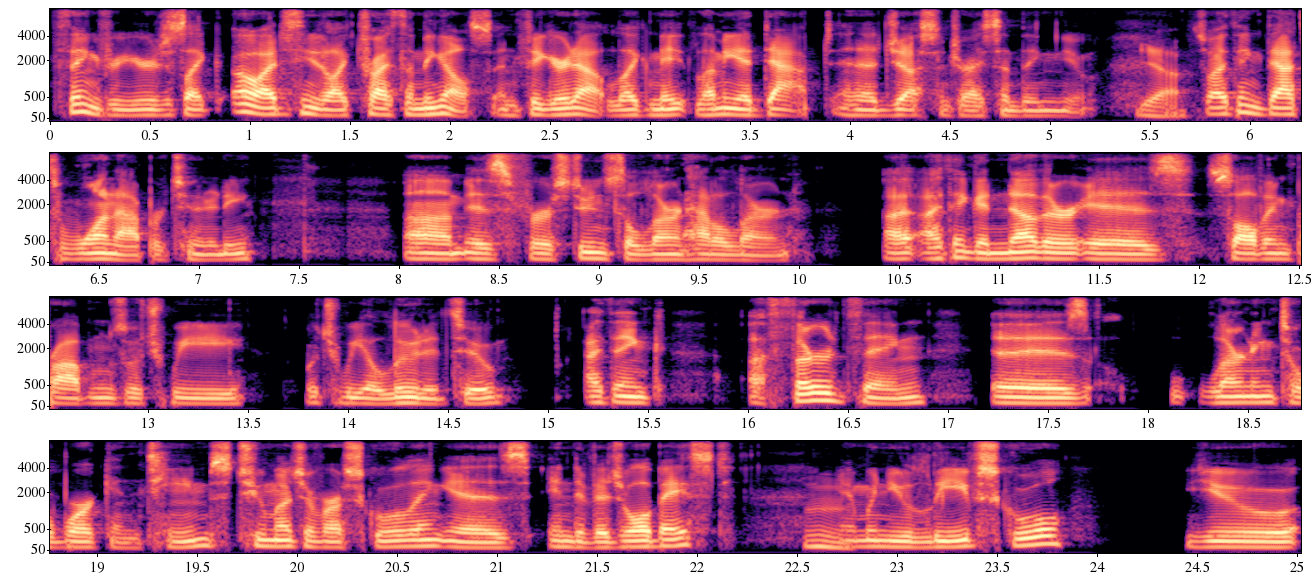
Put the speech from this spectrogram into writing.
thing for you. You're just like, oh, I just need to like try something else and figure it out. Like, ma- let me adapt and adjust and try something new. yeah. So I think that's one opportunity um, is for students to learn how to learn. I, I think another is solving problems, which we which we alluded to. I think a third thing is learning to work in teams. Too much of our schooling is individual based, Mm. and when you leave school, you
